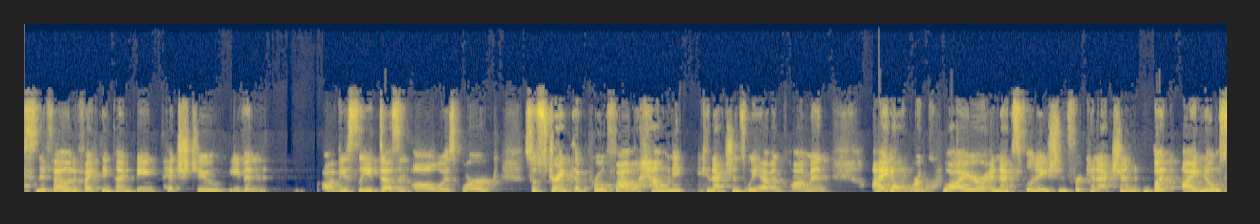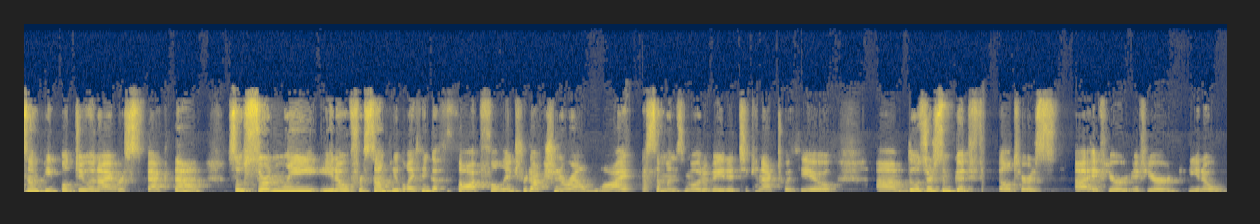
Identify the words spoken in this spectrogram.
sniff out if i think i'm being pitched to even obviously it doesn't always work. So strength of profile how many connections we have in common. I don't require an explanation for connection but i know some people do and i respect that. So certainly you know for some people i think a thoughtful introduction around why someone's motivated to connect with you um, those are some good filters uh, if you're if you're you know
